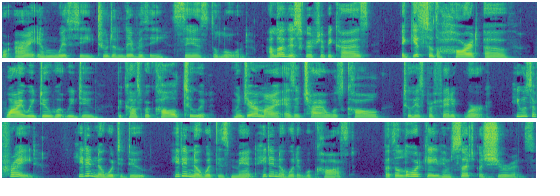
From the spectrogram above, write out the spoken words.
for I am with thee to deliver thee, says the Lord. I love this scripture because it gets to the heart of why we do what we do, because we're called to it. When Jeremiah, as a child, was called to his prophetic work, he was afraid. He didn't know what to do. He didn't know what this meant. He didn't know what it would cost. But the Lord gave him such assurance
